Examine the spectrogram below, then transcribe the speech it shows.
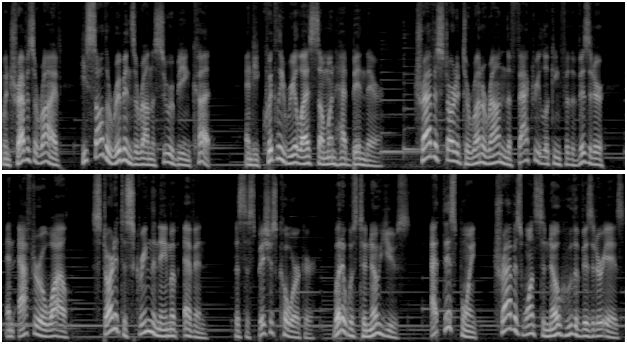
When Travis arrived, he saw the ribbons around the sewer being cut, and he quickly realized someone had been there. Travis started to run around in the factory looking for the visitor, and after a while, started to scream the name of Evan, the suspicious coworker, but it was to no use. At this point, Travis wants to know who the visitor is.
